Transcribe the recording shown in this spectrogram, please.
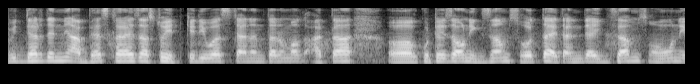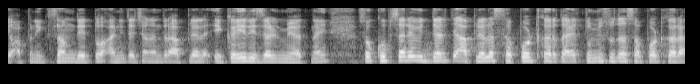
विद्यार्थ्यांनी अभ्यास करायचा असतो इतके दिवस त्यानंतर मग आता कुठे जाऊन एक्झाम्स होत आहेत आणि त्या एक्झाम्स होऊन आपण एक्झाम देतो आणि त्याच्यानंतर आपल्याला एकही रिझल्ट मिळत नाही. सो खूप सारे विद्यार्थी आपल्याला सपोर्ट करत आहेत. तुम्हीसुद्धा सपोर्ट करा.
